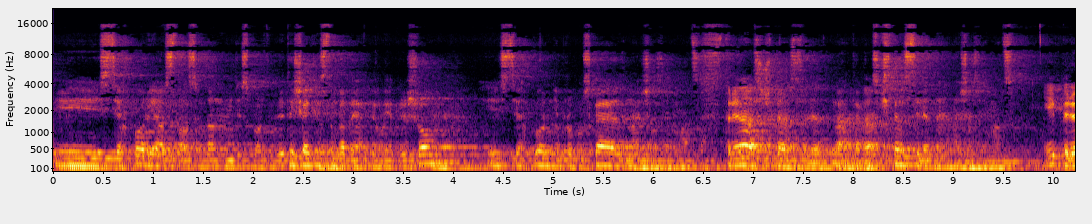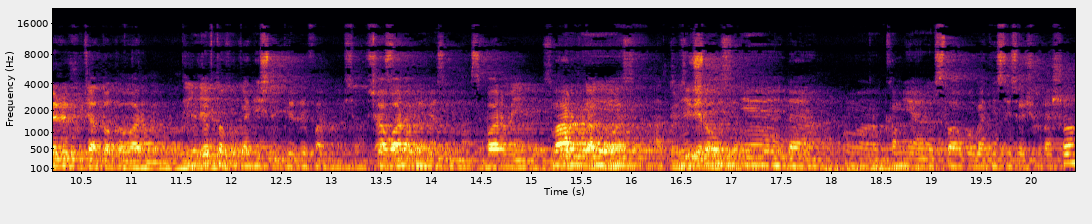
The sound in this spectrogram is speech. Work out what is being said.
и с тех пор я остался в данном виде спорта. В 2011 году я впервые пришел, и с тех пор, не пропуская, начал заниматься. С 13-14 лет, Да, да, так, с 14 лет да, я начал заниматься. И перерыв у тебя только в армии был? или Перерыв только годичный перерыв в армии, все. А Сейчас в армии? я занимался. В армии? В армии как у вас? отлично мне, да, ко мне, слава богу, отнеслись очень хорошо.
